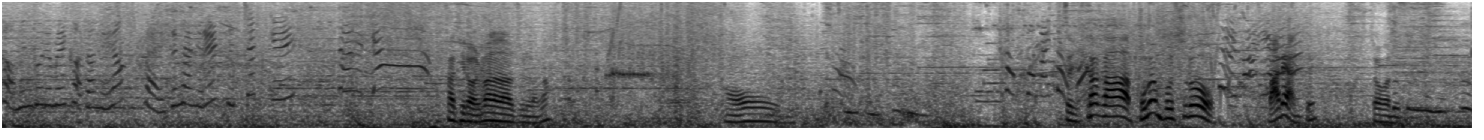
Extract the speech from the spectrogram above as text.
검은 구름을 걷어내어 맑은 하늘을 되찾게. 다딜 얼마나 나와줄라나 오. 진짜 이카가 보면 볼수록 말이 안 돼 저거는 선생님의 꿈.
